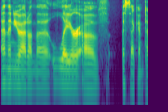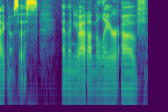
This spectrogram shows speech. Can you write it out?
and then you add on the layer of a second diagnosis, and then you add on the layer of,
